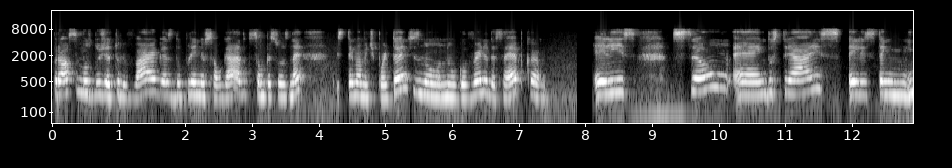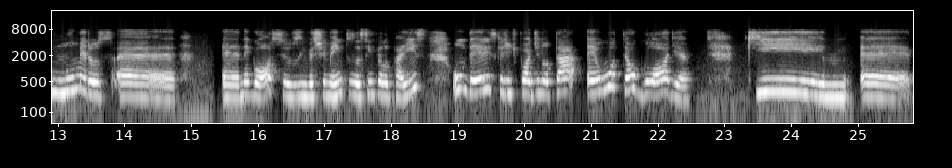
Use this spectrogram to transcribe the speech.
próximos do Getúlio Vargas, do Plínio Salgado, que são pessoas, né, extremamente importantes no, no governo dessa época, eles são é, industriais, eles têm inúmeros é, é, negócios, investimentos assim pelo país. Um deles que a gente pode notar é o Hotel Glória, que é,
